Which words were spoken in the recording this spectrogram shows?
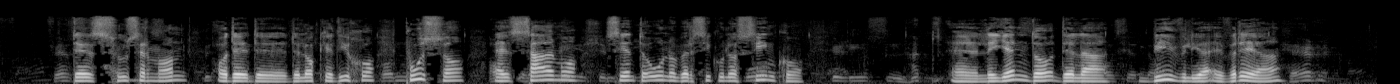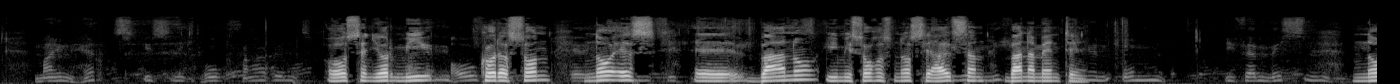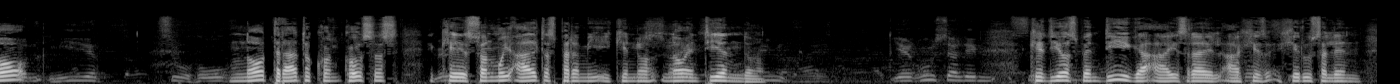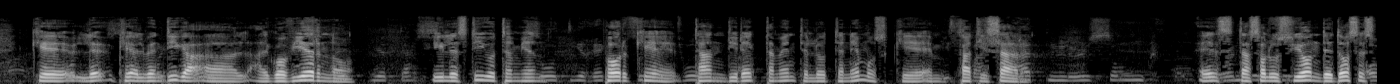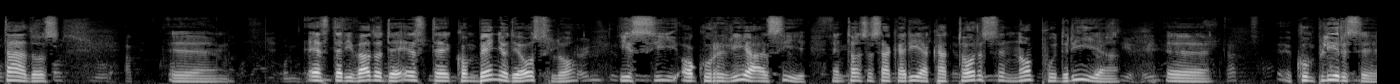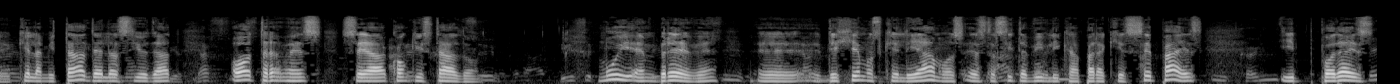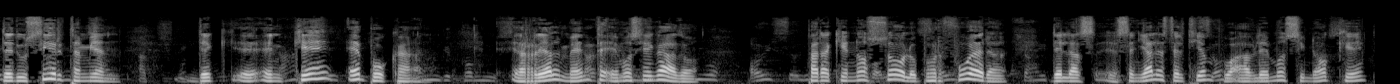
de su sermón o de, de- lo que dijo, puso el Salmo 101, versículo 5, gelesen hat. eh, leyendo de la Biblia hebrea, oh Señor, mi corazón no es eh, vano y mis ojos no se alzan vanamente. No, no trato con cosas que son muy altas para mí y que no, no entiendo. Que Dios bendiga a Israel, a Je- Jerusalén, que, le- que Él bendiga al, al gobierno. Y les digo también por qué tan directamente lo tenemos que enfatizar. Esta solución de dos estados eh, es derivado de este convenio de Oslo y si ocurriría así, entonces Zacarías 14 no podría eh, cumplirse que la mitad de la ciudad otra vez sea conquistado. Muy en breve, eh, dejemos que leamos esta cita bíblica para que sepáis y podáis deducir también eh, en qué época realmente hemos llegado, para que no solo por fuera de las eh, señales del tiempo hablemos, sino que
